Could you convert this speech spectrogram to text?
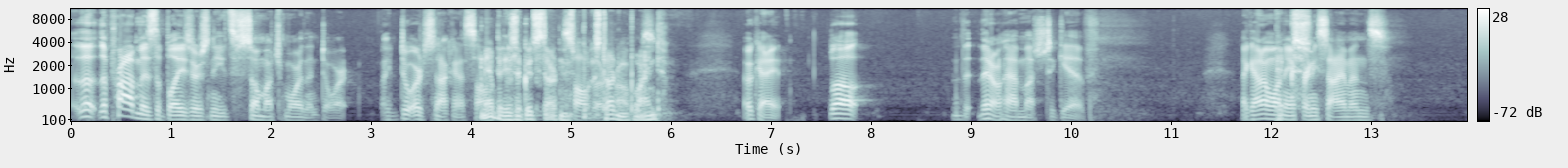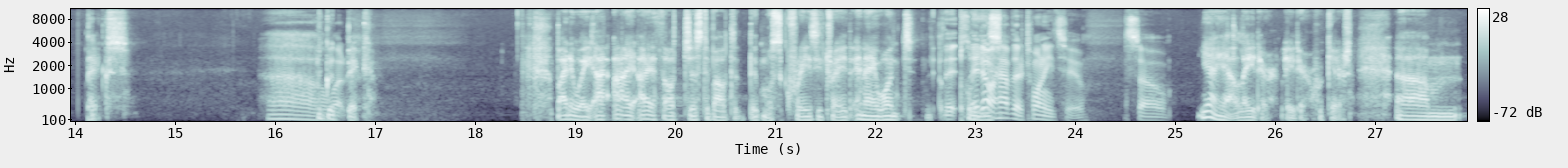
the, the problem is the Blazers need so much more than Dort. Like Dort's not going to solve Yeah, but he's a good starting starting problems. point. Okay. Well, th- they don't have much to give. Like I don't want Picks. Anfernee Simons. Picks. Oh, A good what- pick. By the way, I, I, I thought just about the, the most crazy trade, and I want They, please. they don't have their 22. So yeah, yeah. Later, later. Who cares? Um,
